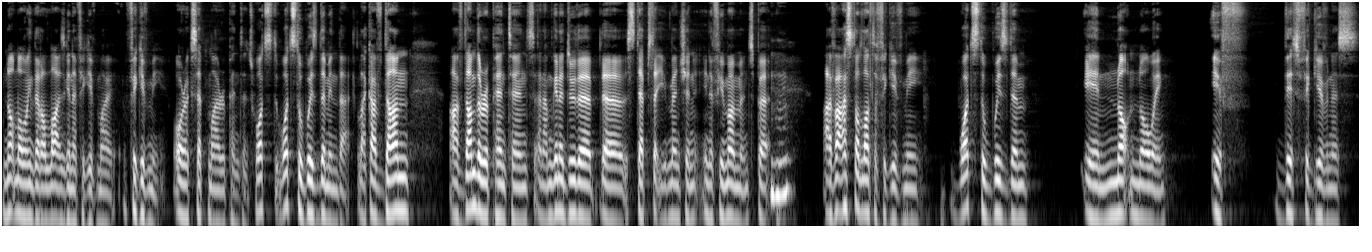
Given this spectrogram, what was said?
not knowing that Allah is going to forgive my forgive me or accept my repentance? What's the, what's the wisdom in that? Like, I've done. I've done the repentance and I'm going to do the, the steps that you mentioned in a few moments, but mm-hmm. I've asked Allah to forgive me what's the wisdom in not knowing if this forgiveness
